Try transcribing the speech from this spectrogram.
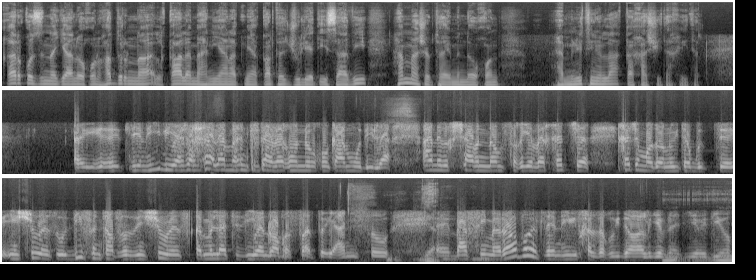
قرقز النجانو خون هضرنا القالة مهنيانات ميقرت جولييت إيسافي هما شبتهاي من نوخون همنيتين لا قخشي تخيتا اي تلين هي على ما انت تعرف انه خون كامودي لا. أنا بخشاب النوم صغير بخدش خدش مودانو يتبوت انشورنس و ديفرنت اوف انشورنس قملات ديان رابط صارتو يعني سو Yeah. بس ما رابط لأن هي خزقوا يدال جبنا ديو ديو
